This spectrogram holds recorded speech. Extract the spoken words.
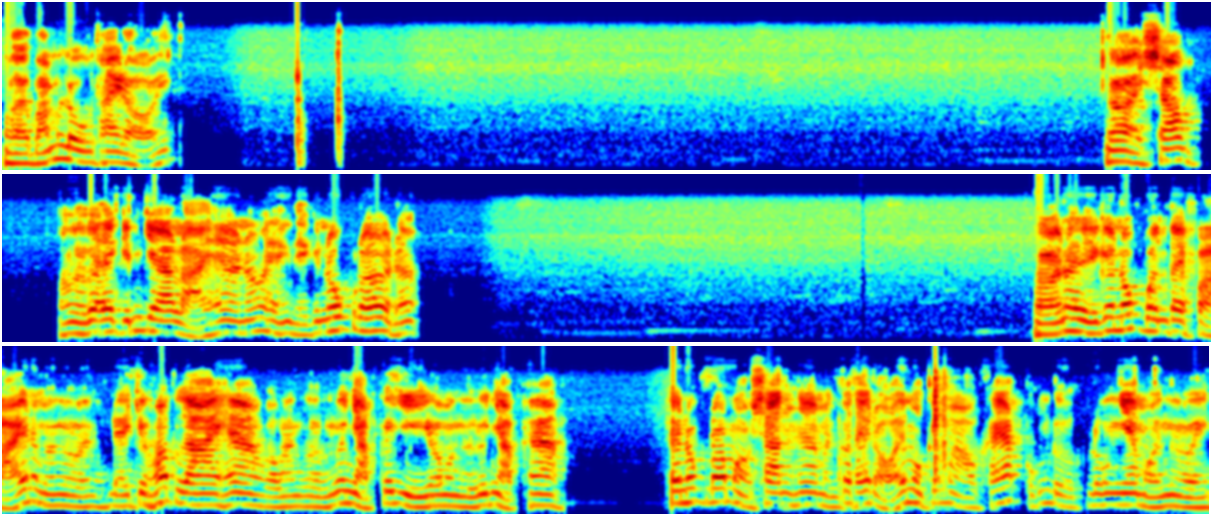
Rồi bấm lưu thay đổi. Rồi xong. Mọi người có thể kiểm tra lại ha nó hiện thị cái nút đó rồi đó. Rồi nó thì cái nút bên tay phải nè mọi người để hết hotline ha và mọi người có nhập cái gì vô mọi người cứ nhập ha. Cái nút đó màu xanh ha mình có thể đổi một cái màu khác cũng được luôn nha mọi người.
